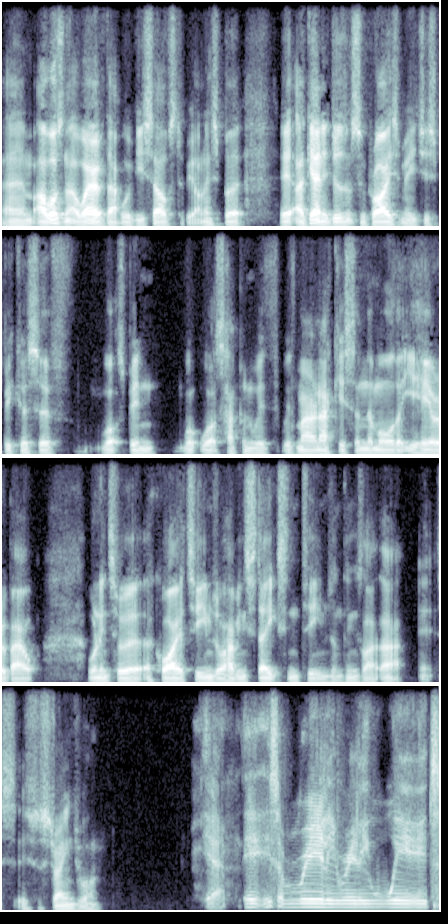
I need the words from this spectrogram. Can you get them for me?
Um, I wasn't aware of that with yourselves, to be honest. But it, again, it doesn't surprise me just because of what's been what, what's happened with with Marinakis, and the more that you hear about wanting to uh, acquire teams or having stakes in teams and things like that. It's it's a strange one. Yeah, it is a really really weird.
